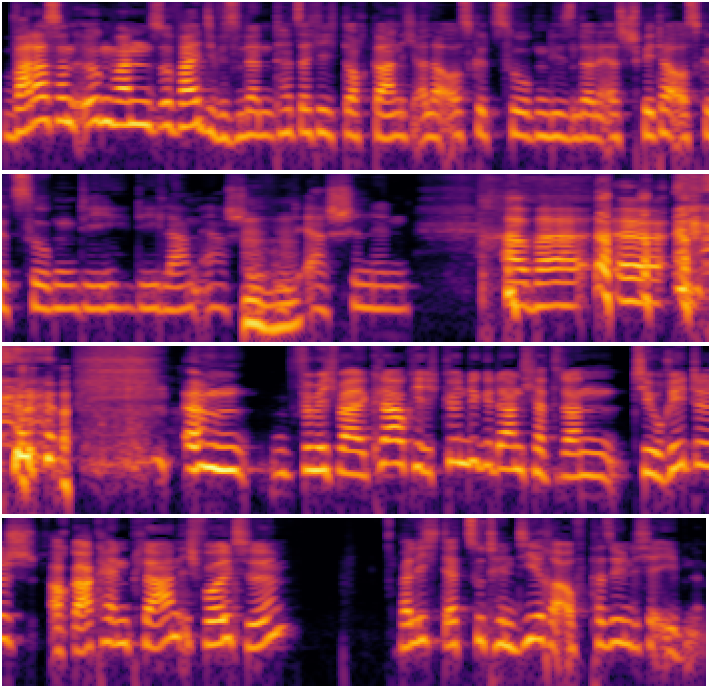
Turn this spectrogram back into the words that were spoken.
war das dann irgendwann so weit. Wir sind dann tatsächlich doch gar nicht alle ausgezogen. Die sind dann erst später ausgezogen, die, die Lahmärsche mhm. und Ärschinnen. Aber äh, ähm, für mich war klar, okay, ich kündige dann. Ich hatte dann theoretisch auch gar keinen Plan. Ich wollte, weil ich dazu tendiere auf persönlicher Ebene,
